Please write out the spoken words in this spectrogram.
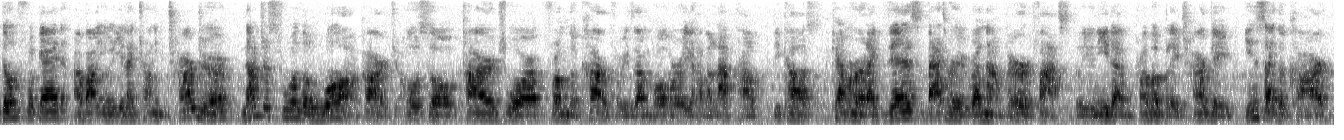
Don't forget about your electronic charger, not just for the wall charge, also charge for from the car, for example, or you have a laptop because camera like this, battery run out very fast. So you need to probably charge it inside the car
